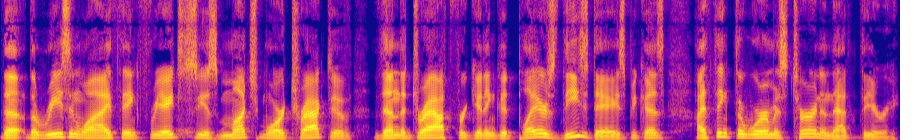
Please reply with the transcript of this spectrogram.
the the reason why I think free agency is much more attractive than the draft for getting good players these days because I think the worm is turned in that theory.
